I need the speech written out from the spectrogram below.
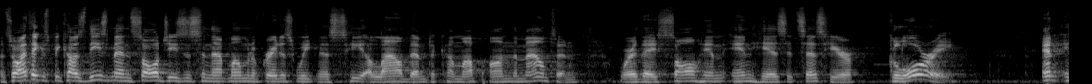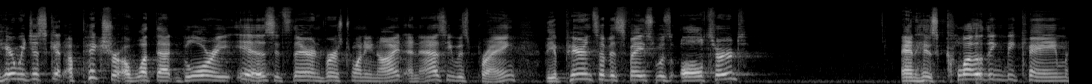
And so I think it's because these men saw Jesus in that moment of greatest weakness, he allowed them to come up on the mountain where they saw him in his, it says here, glory. And here we just get a picture of what that glory is. It's there in verse 29. And as he was praying, the appearance of his face was altered, and his clothing became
